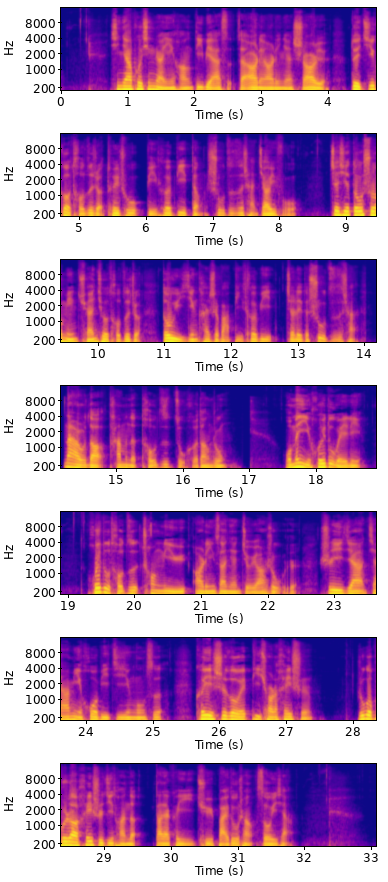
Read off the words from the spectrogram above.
新加坡星展银行 （DBS） 在2020年12月对机构投资者推出比特币等数字资产交易服务。这些都说明全球投资者都已经开始把比特币这类的数字资产纳入到他们的投资组合当中。我们以灰度为例，灰度投资创立于2013年9月25日，是一家加密货币基金公司。可以视作为币圈的黑石。如果不知道黑石集团的，大家可以去百度上搜一下。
